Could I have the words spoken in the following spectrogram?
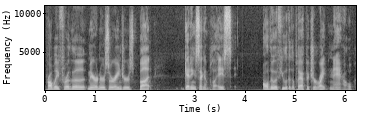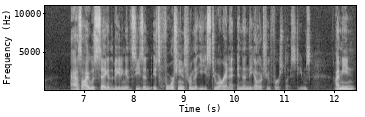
probably for the Mariners or Rangers, but getting second place. Although if you look at the playoff picture right now, as I was saying at the beginning of the season, it's four teams from the East who are in it, and then the other two first place teams. I mean,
